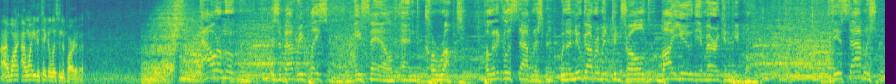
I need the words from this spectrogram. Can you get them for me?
I want I want you to take a listen to part of it. Our movement is about replacing a failed and corrupt political establishment with a new government controlled by you, the American people. The establishment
